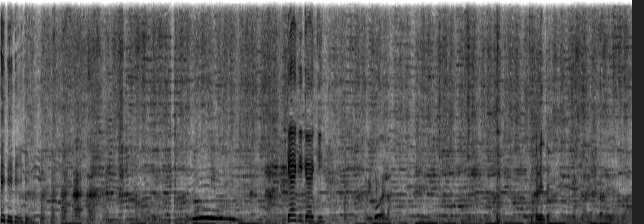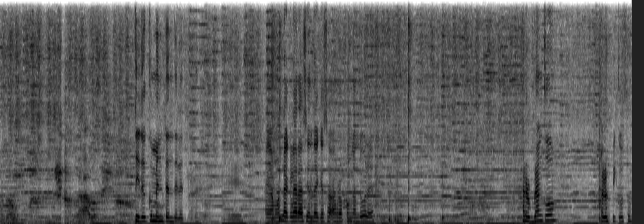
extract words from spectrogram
¿Qué aquí? ¿Qué aquí? Está caliente. Estoy documentando la Hagamos la aclaración de que es arroz con gandules. Arroz blanco para los picosos.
